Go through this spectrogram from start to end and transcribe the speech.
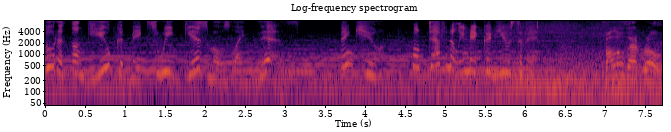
Who'da thunk you could make sweet gizmos like this? Thank you. We'll definitely make good use of it. Follow that road,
